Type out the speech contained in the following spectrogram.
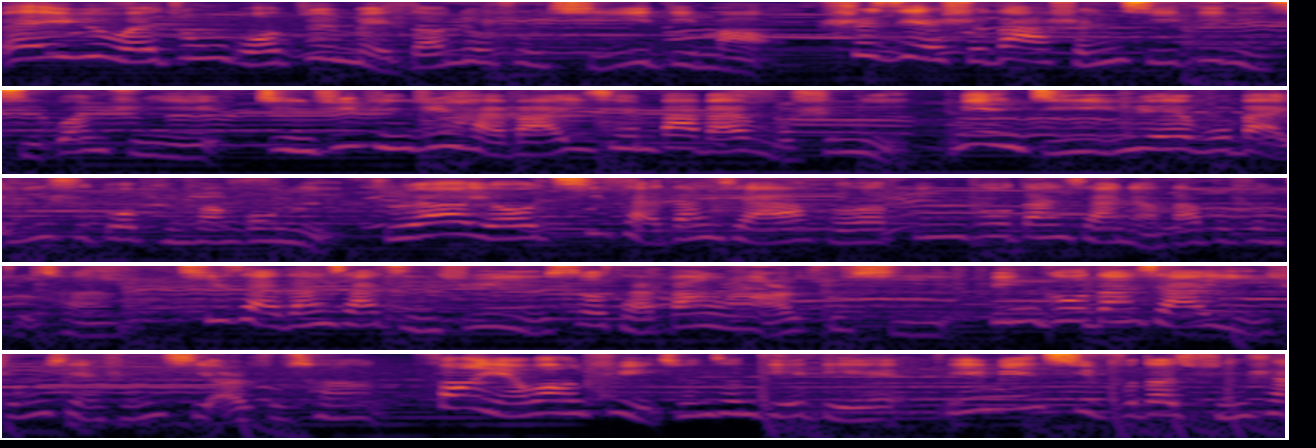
被誉为中国最美的六处奇异地貌、世界十大神奇地理奇观之一。景区平均海拔一千八百五十米，面积约五百一十多平方公里，主要由七彩丹霞和冰沟丹霞两大部分组成。七彩丹霞景区以色彩斑斓而出奇，冰沟丹霞以雄险神奇而著称。放眼望去，层层叠叠、绵绵起伏的群山。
